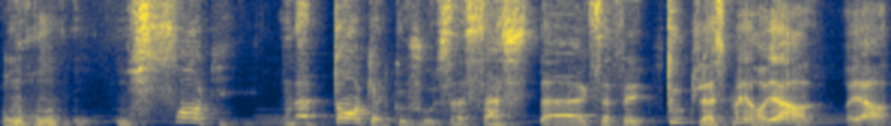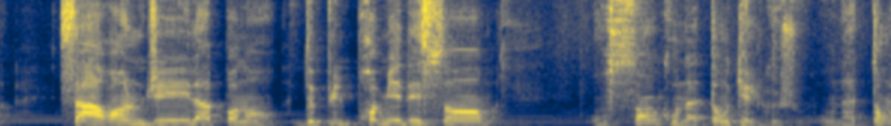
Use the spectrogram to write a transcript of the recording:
On, sent qu'on attend quelque chose, ça, ça stagne, ça fait toute la semaine, regarde, regarde, ça a rangé là pendant, depuis le 1er décembre, on sent qu'on attend quelque chose. On attend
